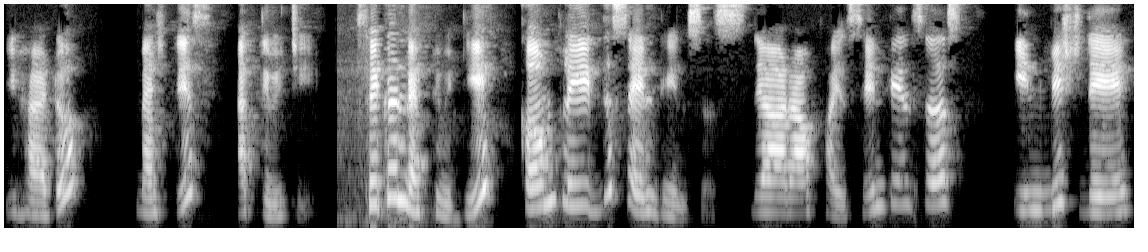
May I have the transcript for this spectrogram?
you had to match this activity. Second activity, complete the sentences. There are five sentences. In which day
